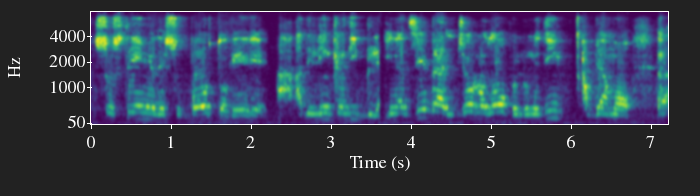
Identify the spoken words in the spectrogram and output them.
sostegno, del supporto che ha dell'incredibile. In azienda il giorno dopo, il lunedì, abbiamo eh,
